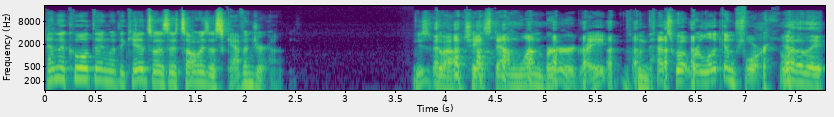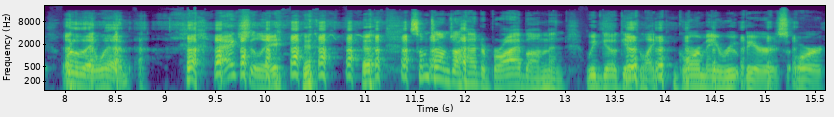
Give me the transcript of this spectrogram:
And the cool thing with the kids was it's always a scavenger hunt. You just go out and chase down one bird, right? That's what we're looking for. what do they what do they win? Actually, sometimes I had to bribe them, and we'd go get like gourmet root beers, or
